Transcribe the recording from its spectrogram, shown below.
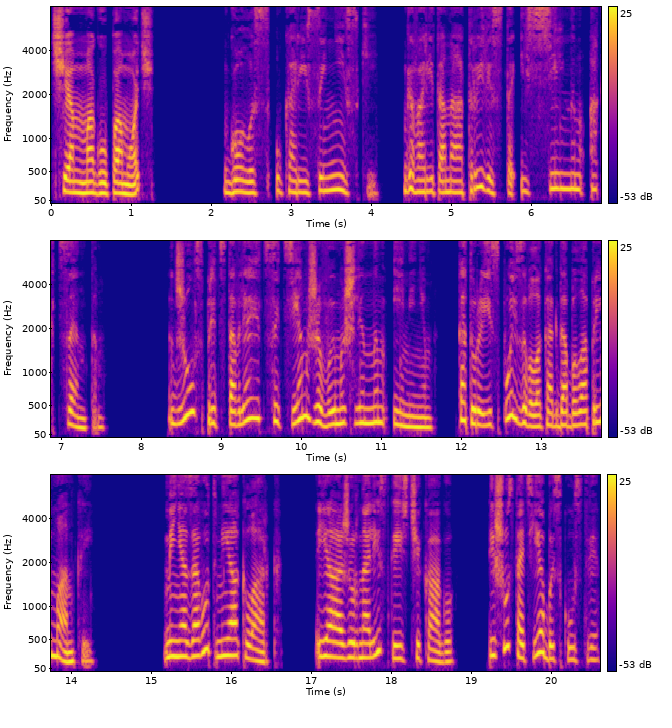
«Чем могу помочь?» Голос у Карисы низкий, говорит она отрывисто и с сильным акцентом. Джулс представляется тем же вымышленным именем, которое использовала, когда была приманкой. «Меня зовут Мия Кларк. Я журналистка из Чикаго. Пишу статьи об искусстве.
